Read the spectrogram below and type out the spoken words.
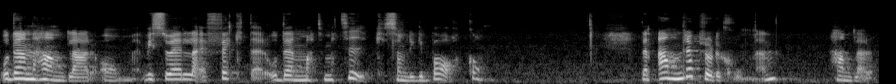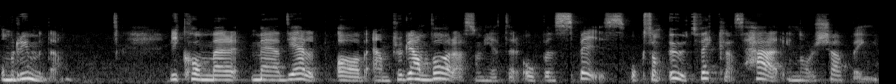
Och den handlar om visuella effekter och den matematik som ligger bakom. Den andra produktionen handlar om rymden. Vi kommer med hjälp av en programvara som heter Open Space och som utvecklas här i Norrköping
